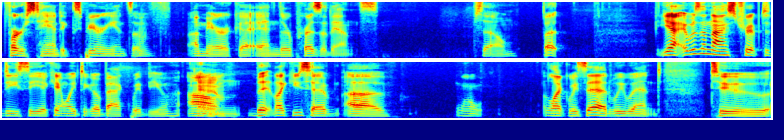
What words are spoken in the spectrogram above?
firsthand experience of America and their presidents. So, yeah, it was a nice trip to DC. I can't wait to go back with you. Um, but like you said, uh, well, like we said, we went to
